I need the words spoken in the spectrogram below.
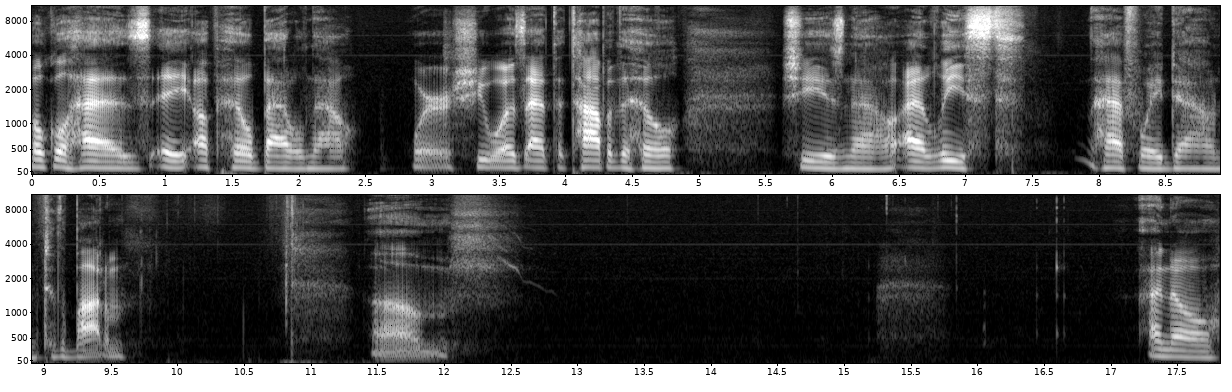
Hochul has a uphill battle now, where she was at the top of the hill. She is now at least halfway down to the bottom. Um, I know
